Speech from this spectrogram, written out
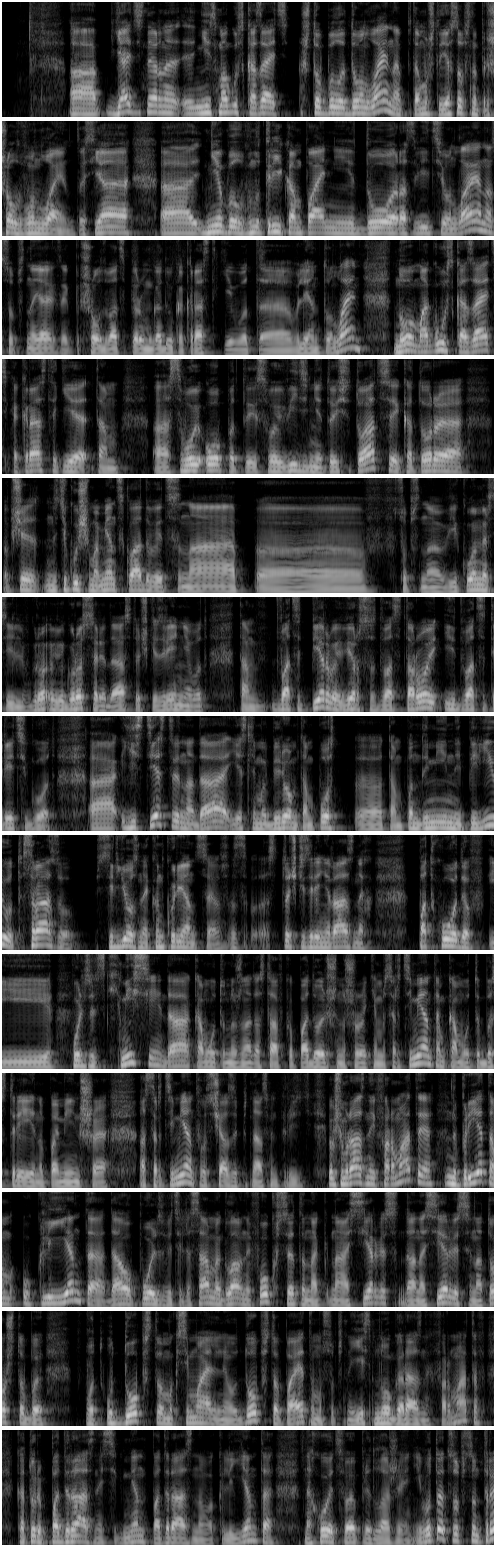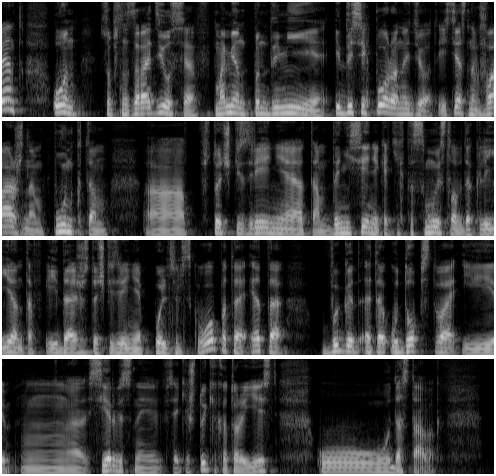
А, я здесь, наверное, не смогу сказать, что было до онлайна, потому что я, собственно, пришел в онлайн. То есть я а, не был внутри компании до развития онлайна. Собственно, я так, пришел в 2021 году как раз-таки вот а, в ленту онлайн. Но могу сказать как раз-таки там свой опыт и свое видение той ситуации, которая вообще на текущий момент складывается на собственно, в e-commerce или в e-grocery, да, с точки зрения вот там 21 versus 22 и 23 год. А, естественно, да, если мы берем там пост, э, там пандемийный период, сразу серьезная конкуренция с точки зрения разных подходов и пользовательских миссий, да, кому-то нужна доставка подольше, но широким ассортиментом, кому-то быстрее, но поменьше ассортимент, вот сейчас за 15 минут привезти. В общем, разные форматы, но при этом у клиента, да, у пользователя самый главный фокус это на, на сервис, да, на сервис и на то, чтобы вот удобство, максимальное удобство, поэтому, собственно, есть много разных форматов, которые под разный сегмент, под разного клиента находят свое предложение. И вот этот, собственно, тренд, он, собственно, зародился в момент пандемии, и до сих пор он идет. Естественно, важным пунктом а, с точки зрения там, донесения каких-то смыслов до клиентов и даже с точки зрения пользовательского опыта это выгод, это удобство и сервисные всякие штуки, которые есть у доставок.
